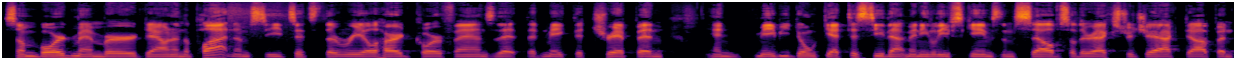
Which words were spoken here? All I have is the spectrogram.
some board member down in the platinum seats. It's the real hardcore fans that that make the trip and and maybe don't get to see that many Leafs games themselves. So they're extra jacked up. And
